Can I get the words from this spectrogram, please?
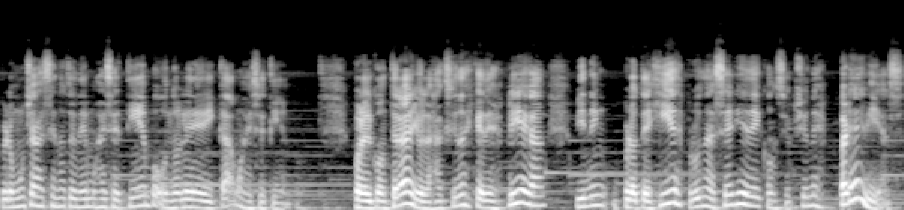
pero muchas veces no tenemos ese tiempo o no le dedicamos ese tiempo. Por el contrario, las acciones que despliegan vienen protegidas por una serie de concepciones previas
